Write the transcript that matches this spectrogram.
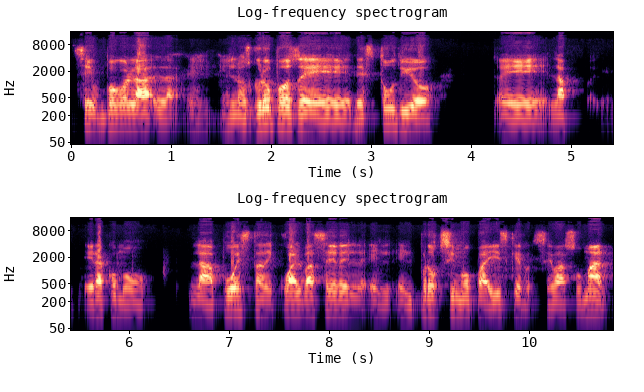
Sí, un poco eh, en los grupos de, estudio eh, era como la apuesta de cuál va a ser el, próximo país que se va a sumar.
